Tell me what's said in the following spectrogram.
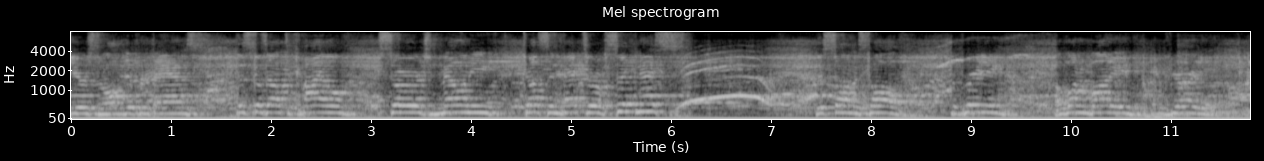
Years through all different bands. This goes out to Kyle, Serge, Melanie, Gus, and Hector of Sickness. This song is called The Breeding of Unembodied Impurity.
